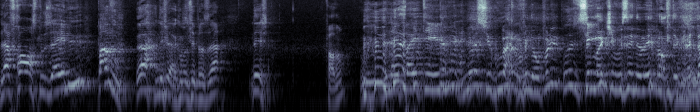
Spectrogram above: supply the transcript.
La France nous a élus, pas vous. Ah, déjà, commencez par ça? Déjà. Pardon Oui, vous n'avez pas été élu, monsieur Good. Bah, Vous non plus C'est moi qui vous ai nommé, bande de crétins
